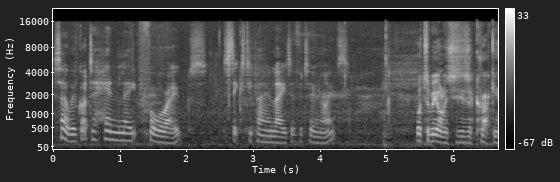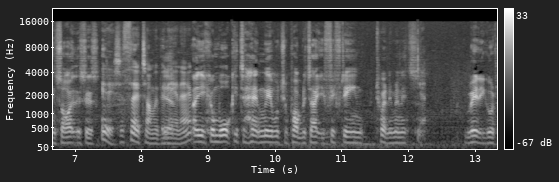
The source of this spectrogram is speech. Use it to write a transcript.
So, we've got to Henley Four Oaks, £60 later for two nights. But to be honest, this is a cracking site. This is. It is the third time we've been Yeah. here now. And you can walk into Henley, which will probably take you 15, 20 minutes. Yeah. Really good.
